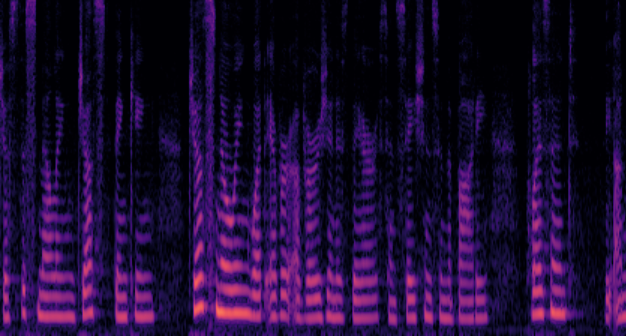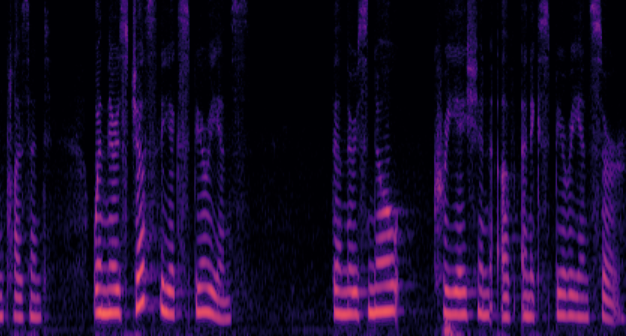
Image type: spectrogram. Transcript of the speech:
just the smelling, just thinking, just knowing whatever aversion is there, sensations in the body, pleasant, the unpleasant, when there's just the experience, then there's no creation of an experiencer.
